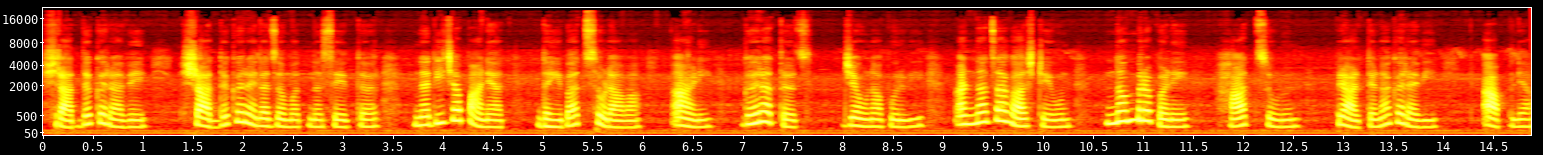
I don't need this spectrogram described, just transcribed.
श्राद्ध करावे. श्राद्ध करायला जमत नसेल तर नदीच्या पाण्यात दहीभात सोडावा आणि घरातच जेवणापूर्वी अन्नाचा घास ठेवून नम्रपणे हात सोडून प्रार्थना करावी. आपल्या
